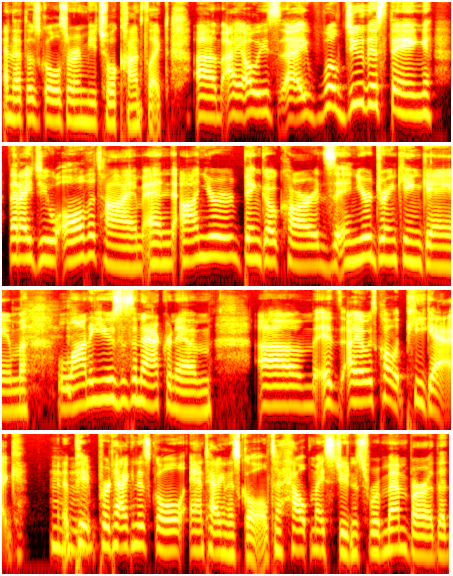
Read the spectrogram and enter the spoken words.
and that those goals are in mutual conflict. Um, I always I will do this thing that I do all the time, and on your bingo cards in your drinking game, Lani uses an acronym. Um, it, I always call it PGAG. Uh, P- protagonist goal, antagonist goal, to help my students remember that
